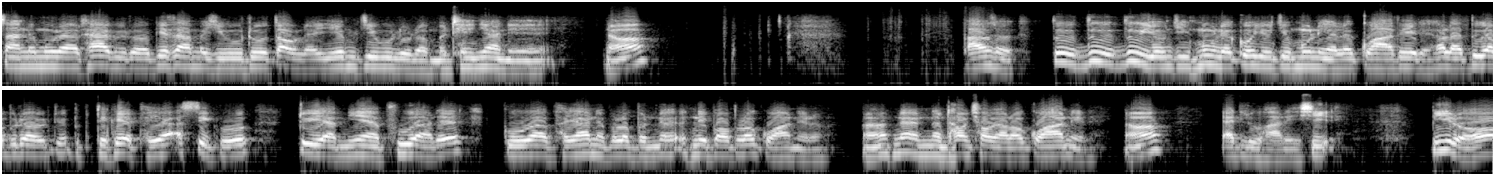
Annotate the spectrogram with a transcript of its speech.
စံနမူနာထားပြီးတော့ကိစ္စမရှိဘူးတို့တောက်လဲရေးမကြည့်ဘူးလို့တော့မထင်ကြနဲ့နော်ဘာလို့ဆိုသူသူသူယုံကြည်မှုနဲ့ကိုယ်ယုံကြည်မှုနဲ့လည်းကွာသေးတယ်ဟုတ်လားသူကပြီးတော့တကယ်ဖရာအစ်စ်ကိုတွေ့ရမြင်ရဖူးရတယ်ကိုကဖရာနဲ့ဘယ်လောက်နေပေါဘယ်လောက်ကွာနေလဲဟမ်2600လောက်ကွာနေတယ်နော်အဲ့ဒီလိုဟာတွေရှိတယ်ပြီးတော့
